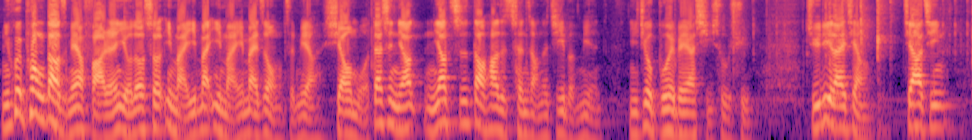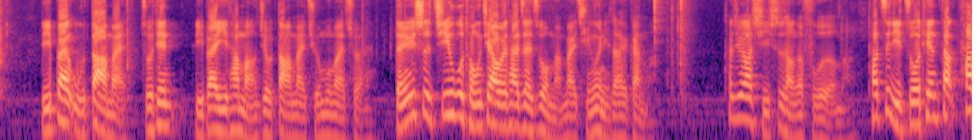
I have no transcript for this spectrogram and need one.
你会碰到怎么样？法人有的时候一买一卖，一买一卖这种怎么样消磨？但是你要你要知道它的成长的基本面，你就不会被它洗出去。举例来讲，嘉金礼拜五大卖，昨天礼拜一它马上就大卖，全部卖出来。等于是几乎同价位，他在做买卖，请问你他在干嘛？他就要洗市场的浮额嘛。他自己昨天他他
